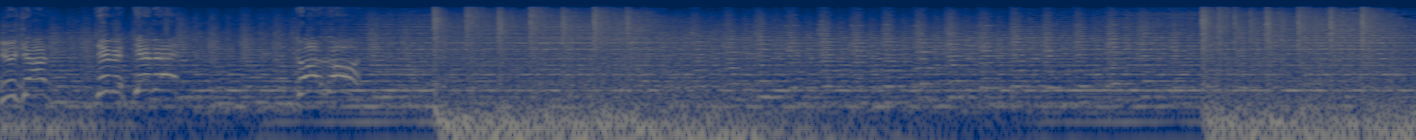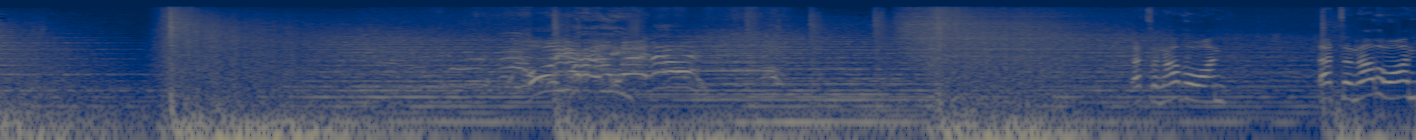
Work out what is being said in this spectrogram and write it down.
You, John! Give it, give it! Go, go! Another one. That's another one.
